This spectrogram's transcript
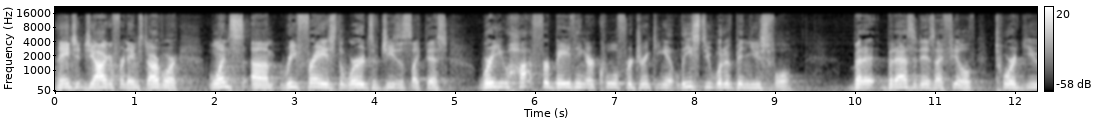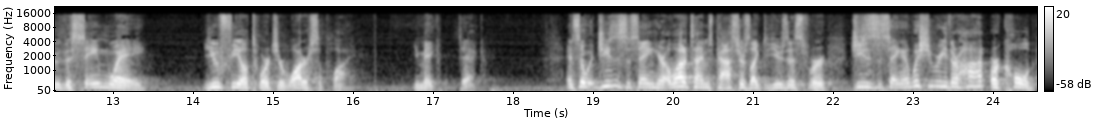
An ancient geographer named Strabo once um, rephrased the words of Jesus like this Were you hot for bathing or cool for drinking? At least you would have been useful. But, but as it is, I feel toward you the same way you feel towards your water supply. You make me sick. And so, what Jesus is saying here, a lot of times pastors like to use this where Jesus is saying, I wish you were either hot or cold.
